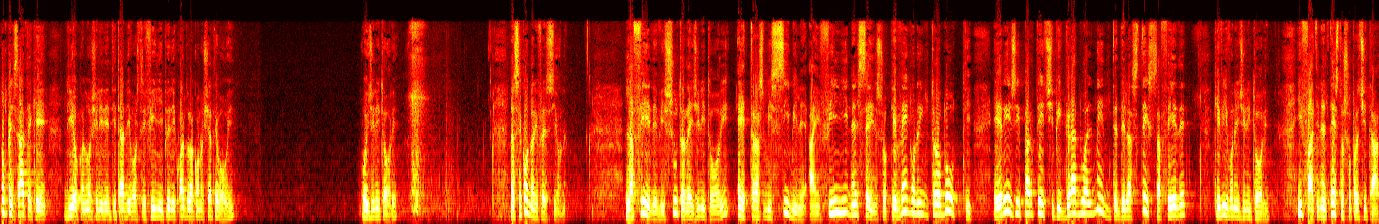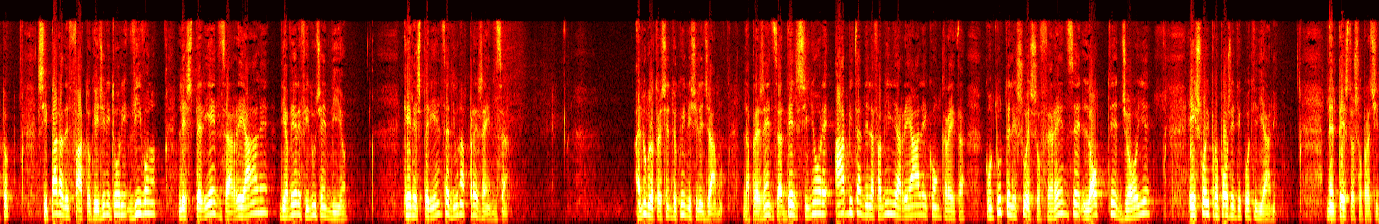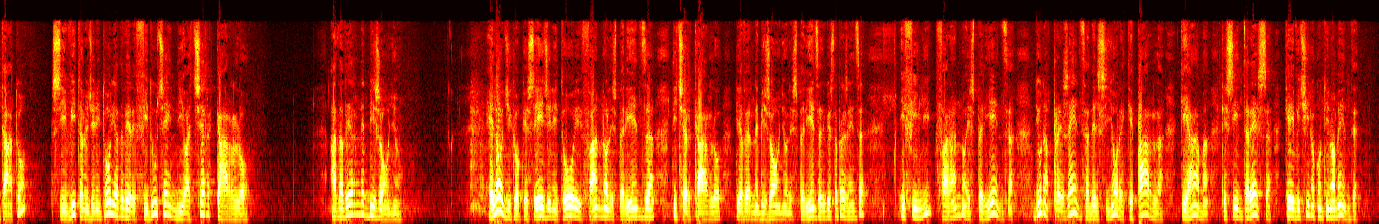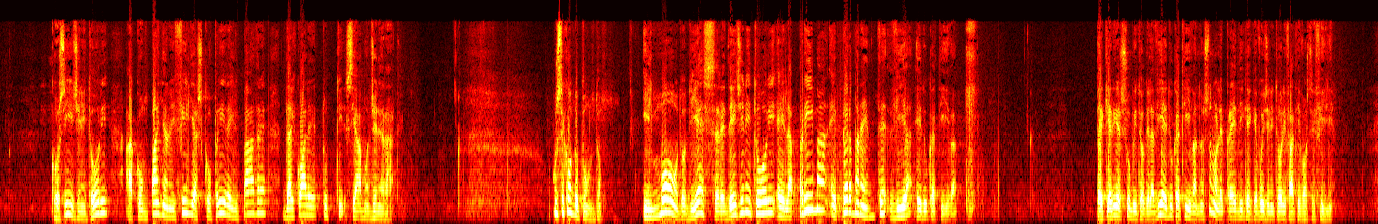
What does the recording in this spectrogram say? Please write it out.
Non pensate che Dio conosce l'identità dei vostri figli più di quanto la conosciate voi? Voi genitori? La seconda riflessione. La fede vissuta dai genitori è trasmissibile ai figli nel senso che vengono introdotti e resi partecipi gradualmente della stessa fede che vivono i genitori. Infatti nel testo sopracitato si parla del fatto che i genitori vivono l'esperienza reale di avere fiducia in Dio, che è l'esperienza di una presenza. Al numero 315 leggiamo la presenza del Signore abita nella famiglia reale e concreta, con tutte le sue sofferenze, lotte, gioie e i suoi propositi quotidiani. Nel testo sopracitato si invitano i genitori ad avere fiducia in Dio, a cercarlo, ad averne bisogno. È logico che se i genitori fanno l'esperienza di cercarlo, di averne bisogno, l'esperienza di questa presenza, i figli faranno esperienza di una presenza del Signore che parla, che ama, che si interessa, che è vicino continuamente. Così i genitori accompagnano i figli a scoprire il Padre dal quale tutti siamo generati. Un secondo punto il modo di essere dei genitori è la prima e permanente via educativa. Per chiarire subito che la via educativa non sono le prediche che voi genitori fate ai vostri figli,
